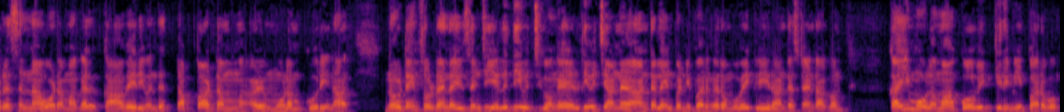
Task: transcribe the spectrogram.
பிரசன்னாவோட மகள் காவேரி வந்து தப்பாட்டம் மூலம் கூறினார். இன்னொரு டைம் சொல்கிறேன் தயவு செஞ்சு எழுதி வச்சுக்கோங்க. எழுதி வச்சு அண்ண அண்டர்லைன் பண்ணி பாருங்கள் ரொம்பவே கிளியராக அண்டர்ஸ்டாண்ட் ஆகும். கை மூலமாக கோவிட் கிருமி பரவும்.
